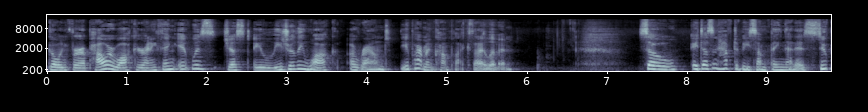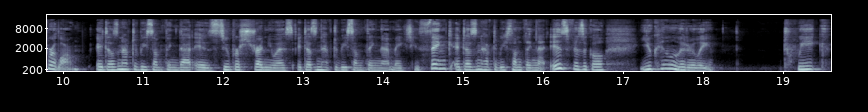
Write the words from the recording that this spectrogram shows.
going for a power walk or anything. It was just a leisurely walk around the apartment complex that I live in. So it doesn't have to be something that is super long. It doesn't have to be something that is super strenuous. It doesn't have to be something that makes you think. It doesn't have to be something that is physical. You can literally tweak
